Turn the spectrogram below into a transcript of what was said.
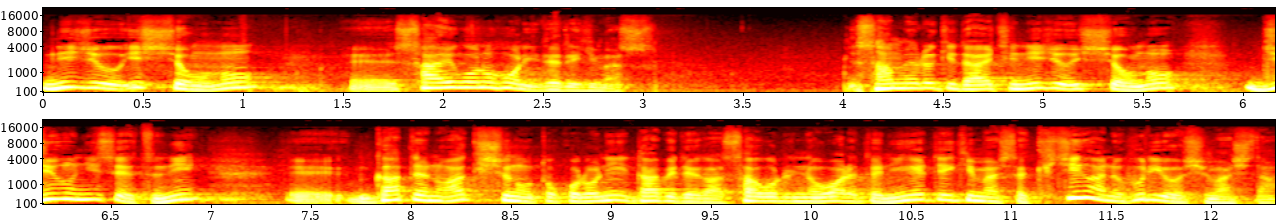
21章の最後の方に出てきます。サムエル記第一21章の12節にガテのアキシュのところにダビデがサウルに追われて逃げていきました。気違いのふりをしました。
